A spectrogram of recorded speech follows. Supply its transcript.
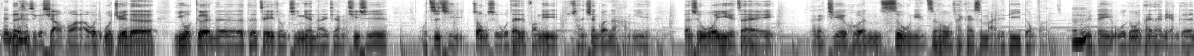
是？那只是个笑话啦。我我觉得，以我个人的的这一种经验来讲，其实我自己重视我在房地产相关的行业，但是我也在大概结婚四五年之后，我才开始买的第一栋房子。嗯哼，因为等于我跟我太太两个人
